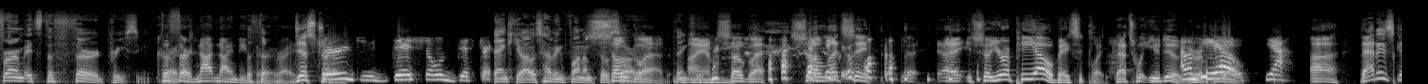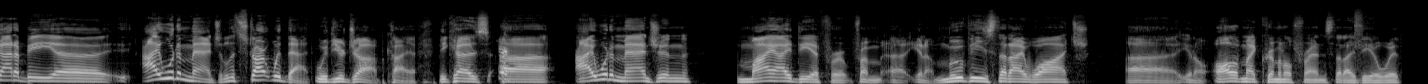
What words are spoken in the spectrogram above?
confirm, it's the third precinct. the third, not ninety The third, third. right? District. Third judicial district. Thank you. I was having fun. I'm so, so sorry. glad. Thank you. I am so glad. So let's see. Uh, uh, so you're a PO, basically. That's what you do. I'm you're a PO. Yeah. Uh, that has got to be. Uh, I would imagine. Let's start with that with your job, Kaya, because uh, I would imagine my idea for from uh, you know movies that I watch. Uh, you know, all of my criminal friends that I deal with.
